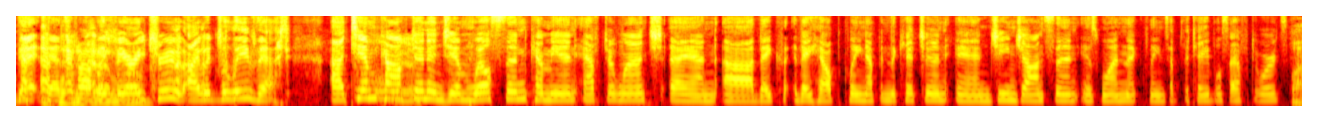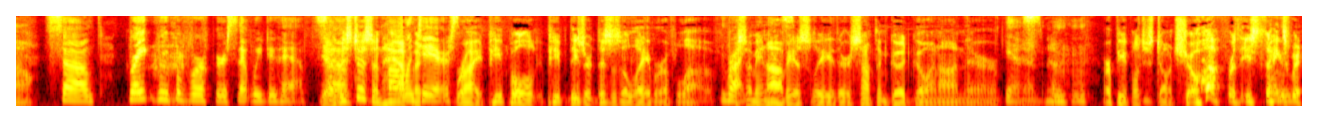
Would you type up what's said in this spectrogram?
That, that's probably that very alone. true. I would believe that. Uh, Tim Compton and Jim Wilson come in after lunch, and uh, they they help clean up in the kitchen. And Gene Johnson is one that cleans up the tables afterwards. Wow. So great group of workers that we do have. Yeah, So, this doesn't happen. volunteers. happen. Right. People people these are this is a labor of love. Right, I mean, yes. obviously there's something good going on there. Yes, Mm-hmm. Uh, Or people just don't show up for these things. We,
